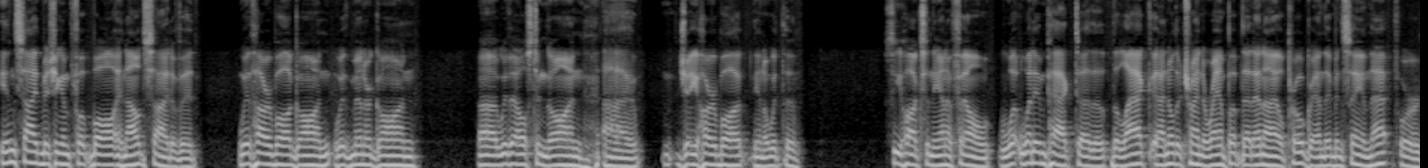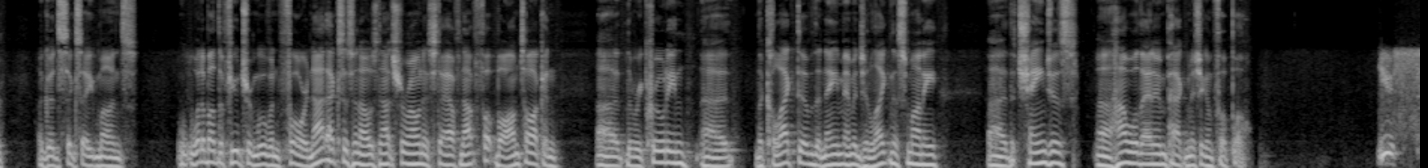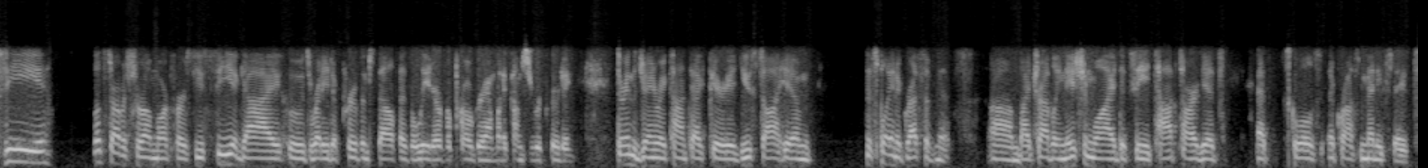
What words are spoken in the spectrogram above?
inside Michigan football and outside of it, with Harbaugh gone, with Minter gone, uh, with Elston gone, uh, Jay Harbaugh, you know, with the Seahawks in the NFL, what what impact uh, the the lack? I know they're trying to ramp up that NIL program. They've been saying that for a good six eight months. What about the future moving forward? Not X's and O's, not Sherrone's staff, not football. I'm talking uh, the recruiting, uh, the collective, the name, image, and likeness money, uh, the changes? Uh, how will that impact Michigan football? You see, let's start with Sherrone Moore first. You see a guy who's ready to prove himself as a leader of a program when it comes to recruiting. During the January contact period, you saw him display an aggressiveness um, by traveling nationwide to see top targets at schools across many states.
